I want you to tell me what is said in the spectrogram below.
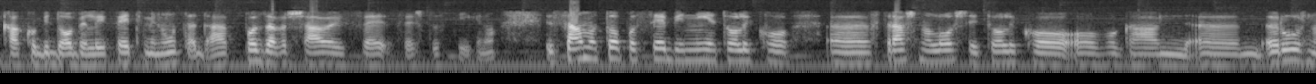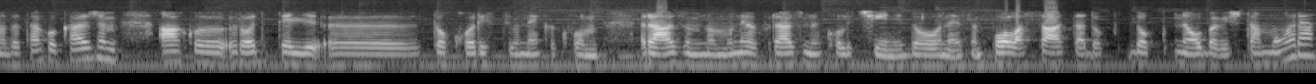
kako bi dobili pet minuta da pozavršavaju sve, sve što stignu. Samo to po sebi nije toliko strašno loše i toliko ovoga ružno da tako kažem, ako roditelj to koristi u nekakvom razumnom, u nekakvoj razumnoj količini do ne znam pola sata dok, dok ne obavi šta mora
